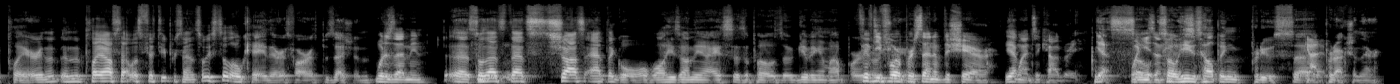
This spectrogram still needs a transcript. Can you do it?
player. In the, in the playoffs, that was 50%. So he's still okay there as far as possession. What does that mean? Uh, so that's that's shots at the goal while he's on the ice as opposed to giving him up. Or, or Fifty four shooting him. percent of the share Yep. went to Calgary. Yes. So, he's so he's helping produce uh, production there.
